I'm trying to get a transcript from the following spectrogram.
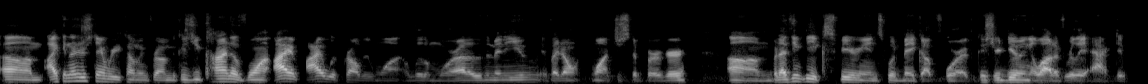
um, I can understand where you're coming from because you kind of want. I I would probably want a little more out of the menu if I don't want just a burger. Um, but I think the experience would make up for it because you're doing a lot of really active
